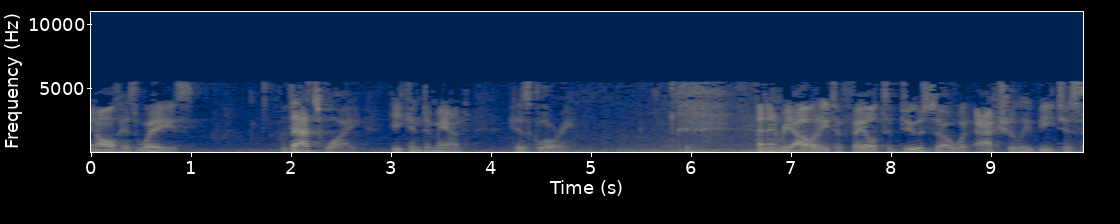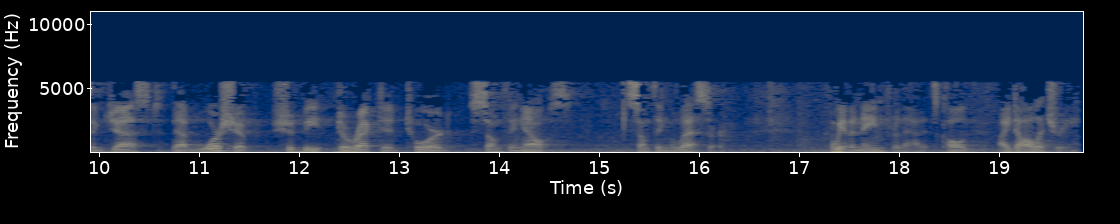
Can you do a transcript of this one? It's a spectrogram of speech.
in all his ways. That's why he can demand his glory. And in reality, to fail to do so would actually be to suggest that worship should be directed toward something else, something lesser. We have a name for that. It's called idolatry.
